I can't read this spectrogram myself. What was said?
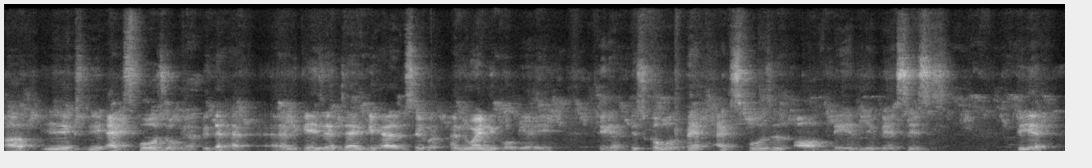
अब एक एक्सपोज हो गया। विद हेलिकेज एंजाइम की हेल्प से अनवाइंडिंग हो गया ये। ठीक है? इसको बोलते हैं एक्सपोजर ऑफ़ डीएनए बेसिस ठीक है?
